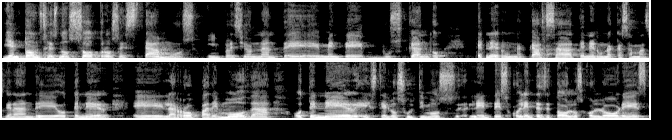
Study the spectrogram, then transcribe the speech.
Y entonces nosotros estamos impresionantemente buscando tener una casa, tener una casa más grande o tener eh, la ropa de moda o tener este, los últimos lentes o lentes de todos los colores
